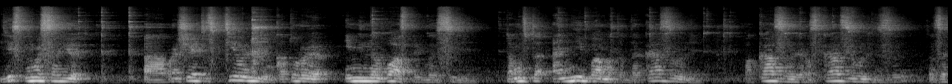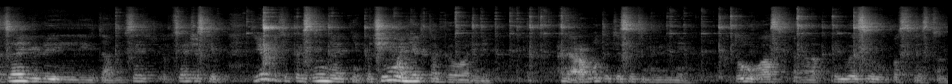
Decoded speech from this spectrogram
Есть мой совет. Обращайтесь к тем людям, которые именно вас пригласили. Потому что они вам это доказывали, показывали, рассказывали, затягивали или там всячески требуйте пояснения от них. Почему они так говорили? Работайте с этими людьми, кто вас э, пригласил непосредственно.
